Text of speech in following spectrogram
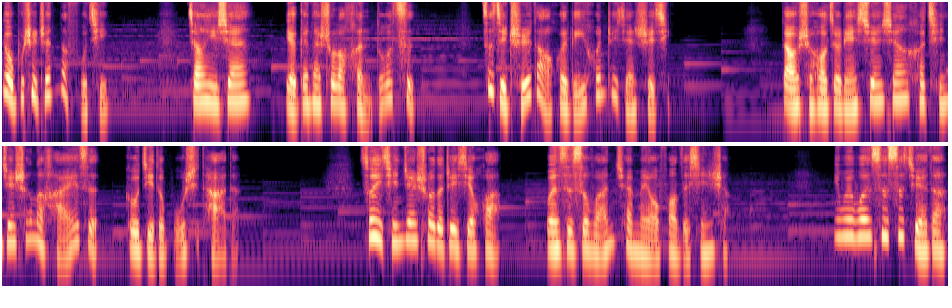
又不是真的夫妻，江逸轩也跟他说了很多次，自己迟早会离婚这件事情。到时候就连轩轩和秦娟生的孩子，估计都不是他的。所以秦娟说的这些话，温思思完全没有放在心上，因为温思思觉得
